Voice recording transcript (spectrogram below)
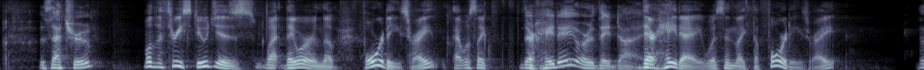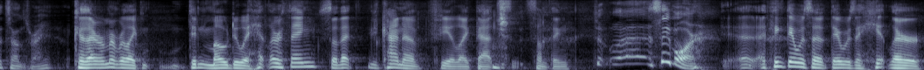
Is that true? well, the Three Stooges, what they were in the 40s, right? That was like Their heyday or they died? their heyday was in like the 40s, right? That sounds right. Because I remember like didn't Moe do a Hitler thing? So that you kind of feel like that's something. Uh, say more. uh, I think there was a there was a Hitler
